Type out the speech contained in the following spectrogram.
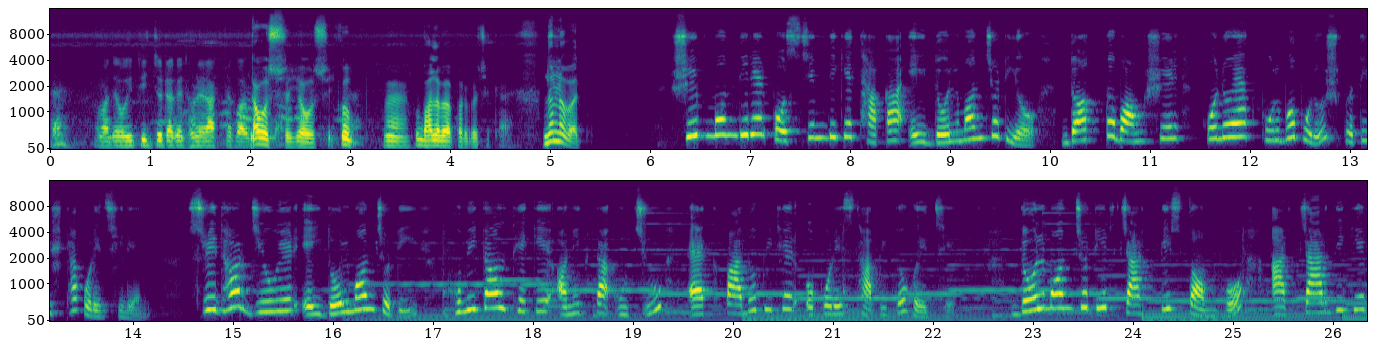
হ্যাঁ আমাদের ঐতিহ্যটাকে ধরে রাখতে পারব। অবশ্যই অবশ্যই। খুব হ্যাঁ খুব ভালো ব্যাপার রয়েছে ধন্যবাদ। শিব মন্দিরের পশ্চিম দিকে থাকা এই দোলমঞ্চটিও দত্ত বংশের কোনো এক পূর্বপুরুষ প্রতিষ্ঠা করেছিলেন। শ্রীধর জিউয়ের এই দোলমঞ্চটি ভূমিতল থেকে অনেকটা উঁচু এক পাদপীঠের ওপরে স্থাপিত হয়েছে। দোলমঞ্চটির চারটি স্তম্ভ আর চারদিকের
